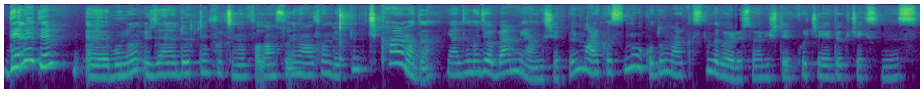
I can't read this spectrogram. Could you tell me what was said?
Denedim e, bunu. Üzerine döktüm fırçanın falan suyun altına döktüm. Çıkarmadı. Yani dedim acaba ben mi yanlış yapıyorum? Arkasını okudum. Arkasında da böyle söyle işte fırçayı dökeceksiniz.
